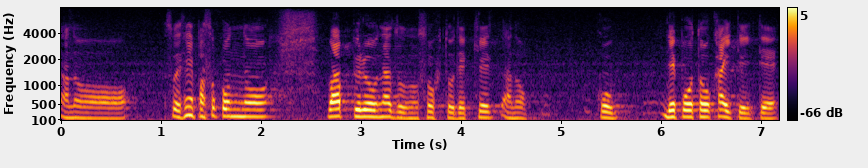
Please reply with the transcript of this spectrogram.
あのそうですねパソコンのワープロなどのソフトであのこうレポートを書いていて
